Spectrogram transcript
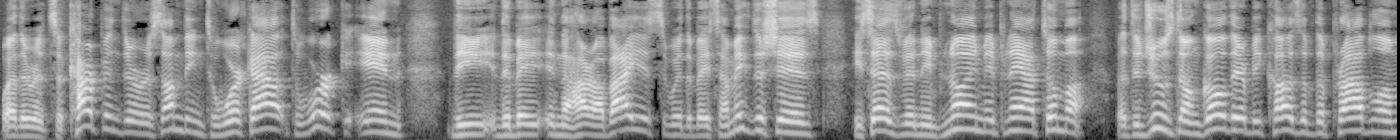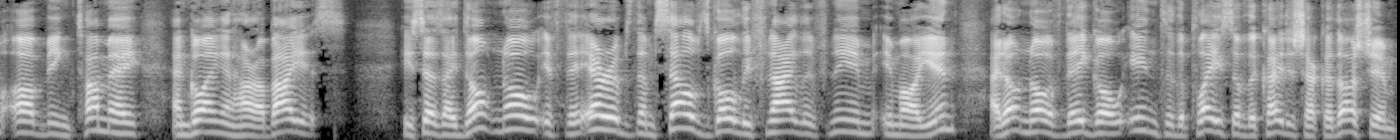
whether it's a carpenter or something, to work out to work in the, the in the Harabayis where the Beis Hamikdash is. He says but the Jews don't go there because of the problem of being tamei and going in Harabayis. He says, I don't know if the Arabs themselves go lifnai lifnim imayin. I don't know if they go into the place of the Kaidish HaKadoshim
